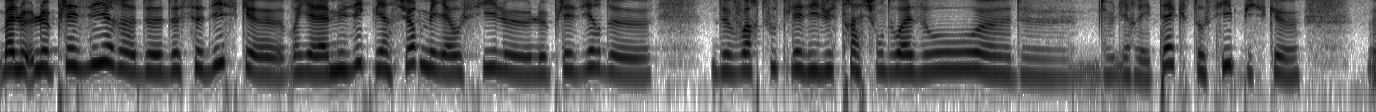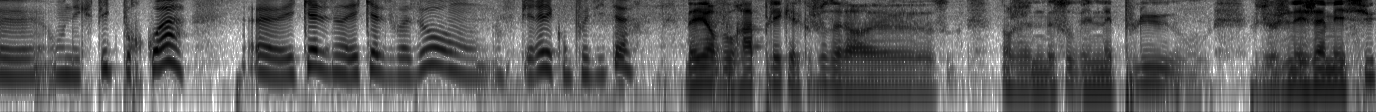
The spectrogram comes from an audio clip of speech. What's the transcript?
bah, le, plaisir de, ce disque, il y a la musique bien sûr, mais il y a aussi le plaisir de de voir toutes les illustrations d'oiseaux, euh, de, lire les textes aussi, puisque euh, on explique pourquoi euh, et, quels, et quels oiseaux ont inspiré les compositeurs. D'ailleurs, vous rappelez quelque chose alors, dont je ne me souvenais plus, ou je, n'ai jamais su,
